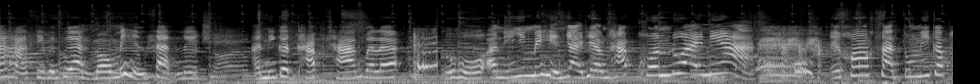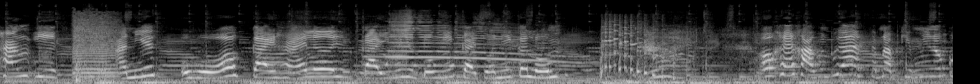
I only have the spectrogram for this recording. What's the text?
อาหารสิเพื่อนๆ มองไม่เห็นสัตว์เลย อันนี้ก็ทับช้างไปแล้ว โอ้โห อันนี้ยิ่งไม่เห็นใหญ่แถมทับคนด้วยเนี่ย ไอคอกสัตว์ตรงนี้ก็พังอีก อันนี้โอ้โห ไก่หายเลย ไก่ไม่อยู่ตรงนี้ ไก่ตัวนี้ก็ล้ม โอเคค่ะเพื่อนๆสำหรับคลิปนี้น้องโก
